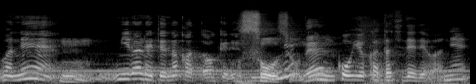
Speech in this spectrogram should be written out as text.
はね、うん。見られてなかったわけですそうですよね。んこういう形でではね。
